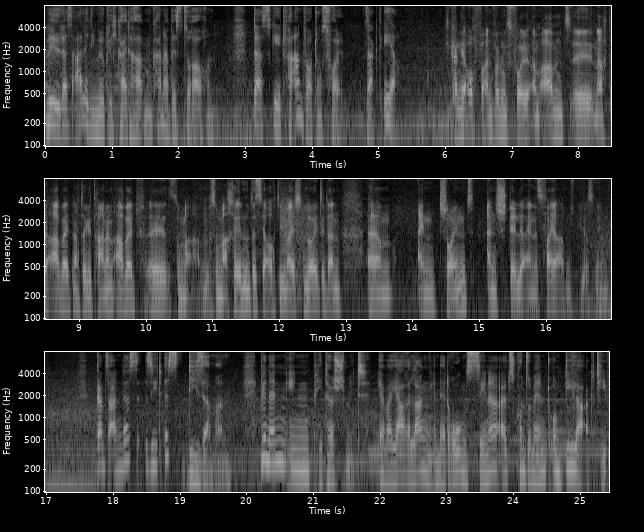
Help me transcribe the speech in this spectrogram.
will, dass alle die Möglichkeit haben, Cannabis zu rauchen. Das geht verantwortungsvoll, sagt er. Ich kann ja auch verantwortungsvoll am Abend äh, nach der Arbeit, nach der getanen Arbeit, äh, so, so, machen das ja auch die meisten Leute dann, ähm, einen Joint anstelle eines Feierabendbiers nehmen. Ganz anders sieht es dieser Mann. Wir nennen ihn Peter Schmidt. Er war jahrelang in der Drogenszene als Konsument und Dealer aktiv,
